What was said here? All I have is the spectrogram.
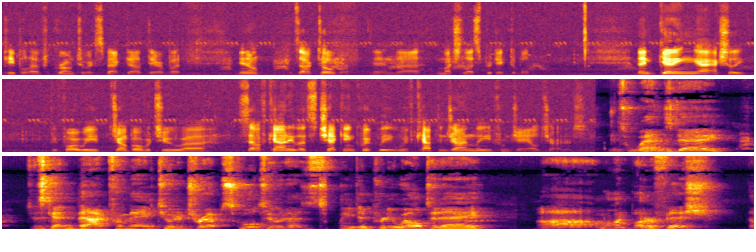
people have grown to expect out there. But you know, it's October and uh, much less predictable. Then getting uh, actually, before we jump over to uh, South County, let's check in quickly with Captain John Lee from JL Charters. It's Wednesday. Just getting back from a tuna trip, school tunas. We did pretty well today um, on butterfish. The,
